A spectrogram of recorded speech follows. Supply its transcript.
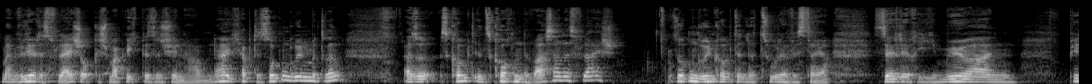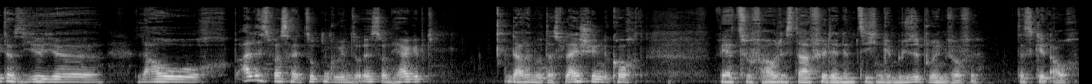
Man will ja das Fleisch auch geschmacklich ein bisschen schön haben. Ne? Ich habe das Suppengrün mit drin. Also es kommt ins kochende Wasser, das Fleisch. Suppengrün kommt dann dazu, da wisst ihr ja, Sellerie, Möhren, Petersilie, Lauch, alles, was halt Suppengrün so ist und hergibt. Darin wird das Fleisch schön gekocht. Wer zu faul ist dafür, der nimmt sich einen Gemüsebrühenwürfel. Das geht auch.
